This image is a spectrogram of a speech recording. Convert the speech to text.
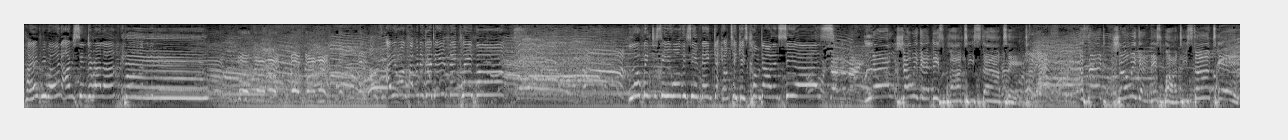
Hi everyone, I'm Cinderella. Are you all having a good evening? Lovely to see you this evening. Get your tickets, come down and see us. now, shall we get this party started? I said, shall we get this party started?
